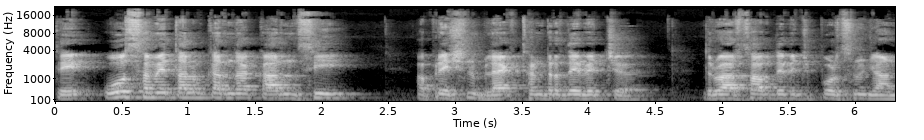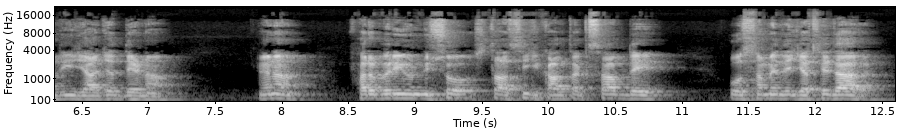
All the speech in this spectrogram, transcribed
ਤੇ ਉਸ ਸਮੇਂ ਤਲਬ ਕਰਨ ਦਾ ਕਾਰਨ ਸੀ ਆਪਰੇਸ਼ਨ ਬਲੈਕ ਥੰਡਰ ਦੇ ਵਿੱਚ, ਦਰਬਾਰ ਸਾਹਿਬ ਦੇ ਵਿੱਚ ਪੁਲਿਸ ਨੂੰ ਜਾਣ ਦੀ ਇਜਾਜ਼ਤ ਦੇਣਾ। ਹੈ ਨਾ? ਫਰਵਰੀ 1987 ਚ ਅਕਾਲ ਤਖਤ ਸਾਹਿਬ ਦੇ ਉਸ ਸਮੇਂ ਦੇ ਜਥੇਦਾਰ,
